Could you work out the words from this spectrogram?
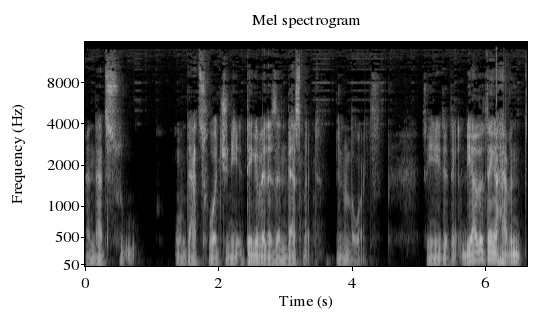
and that's that's what you need. Think of it as investment. In other words. So you need to think. The other thing I haven't,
